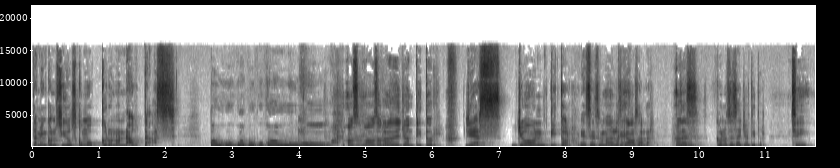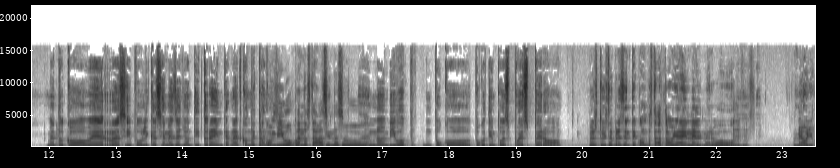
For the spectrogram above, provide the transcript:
también conocidos como crononautas. Vamos, a hablar de John Titor. Yes, John Titor. Ese es uno de los que vamos a hablar. ¿Conoces a John Titor? Sí, Me tocó ver así publicaciones de John Titor en internet cuando ¿Te tocó en vivo cuando estaba haciendo su...? No en vivo, un poco, poco tiempo después, pero... Pero estuviste presente cuando estaba todavía en el mero meollo.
